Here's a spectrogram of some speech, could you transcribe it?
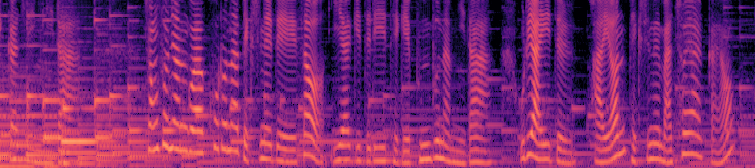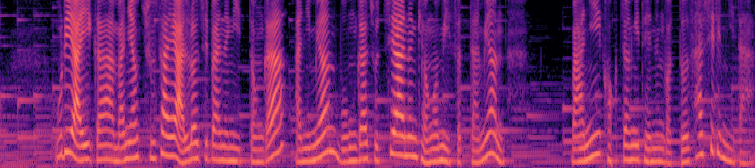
여기까지입니다. 청소년과 코로나 백신에 대해서 이야기들이 되게 분분합니다. 우리 아이들 과연 백신을 맞춰야 할까요? 우리 아이가 만약 주사에 알러지 반응이 있던가 아니면 뭔가 좋지 않은 경험이 있었다면 많이 걱정이 되는 것도 사실입니다.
